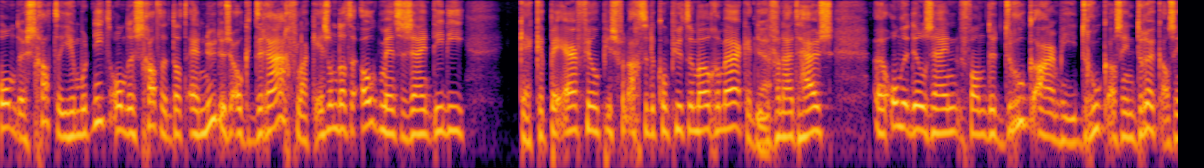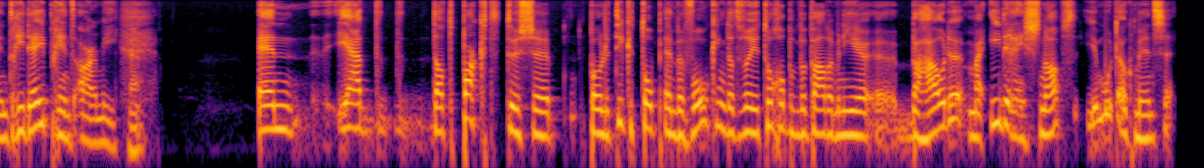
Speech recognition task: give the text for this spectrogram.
onderschatten. Je moet niet onderschatten dat er nu dus ook draagvlak is, omdat er ook mensen zijn die die kekke PR-filmpjes van achter de computer mogen maken. Die Ja. vanuit huis eh, onderdeel zijn van de Droek Army. Droek als in druk, als in 3D-print Army. Ja. En ja, dat pakt tussen politieke top en bevolking, dat wil je toch op een bepaalde manier eh, behouden. Maar iedereen snapt, je moet ook mensen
